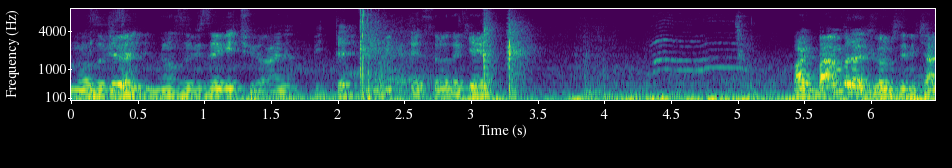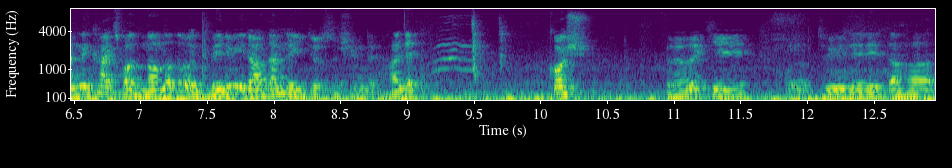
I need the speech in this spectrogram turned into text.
Bitti bize, mi? Nazı bize geçiyor aynen. Bitti. Bitti sıradaki. Bak ben bırakıyorum seni kendin kaçmadın anladın mı? Benim irademle gidiyorsun şimdi. Hadi. Koş. Sıradaki. Bunun tüyleri daha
